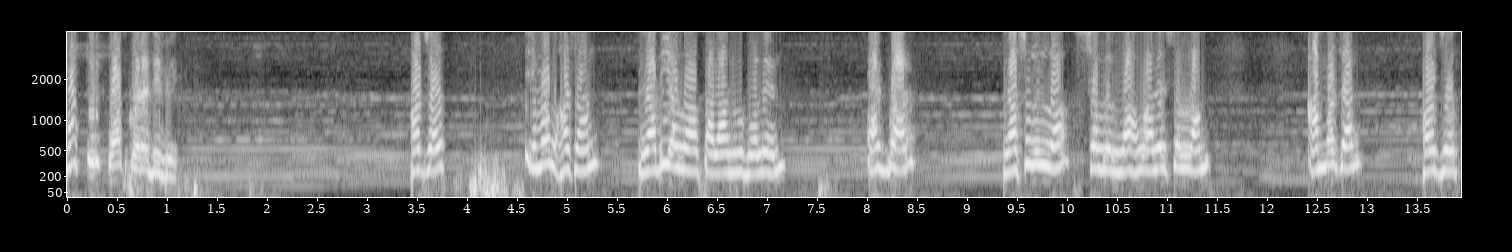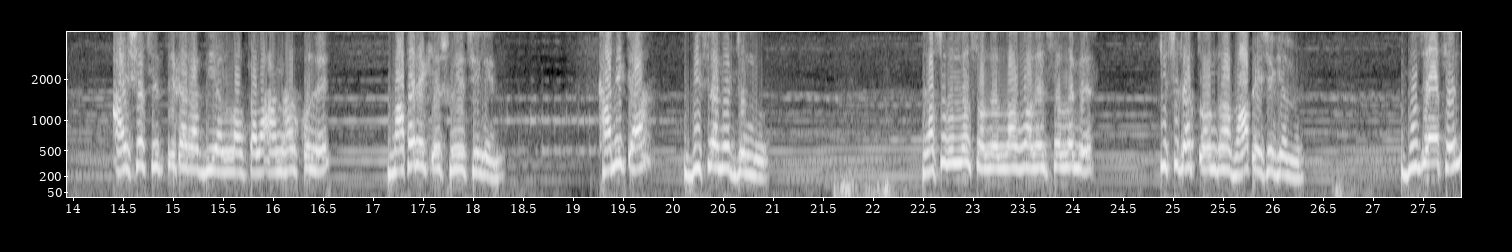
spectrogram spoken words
মুক্তির পথ করে দিবে। হজরত ইমাম হাসান রাদি আল্লাহ তালানহু বলেন, একবার রাসুল্লাহ সাল্লাহ আলাইসাল্লাম আম্মা যান হজরত আয়সা সিদ্দিকা রাদি আল্লাহ তালা আনহার কোলে মাথা রেখে শুয়েছিলেন। খানিকটা বিশ্রামের জন্য রাসুল্লাহ সাল্লাহ আলাইসাল্লামের কিছুটা তন্দ্রা ভাব এসে গেল। বুঝে আছেন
